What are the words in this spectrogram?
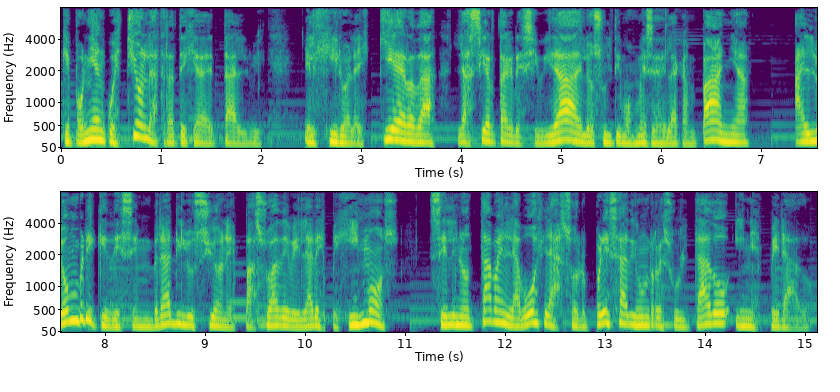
que ponía en cuestión la estrategia de Talvi, el giro a la izquierda, la cierta agresividad de los últimos meses de la campaña, al hombre que de sembrar ilusiones pasó a develar espejismos, se le notaba en la voz la sorpresa de un resultado inesperado.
